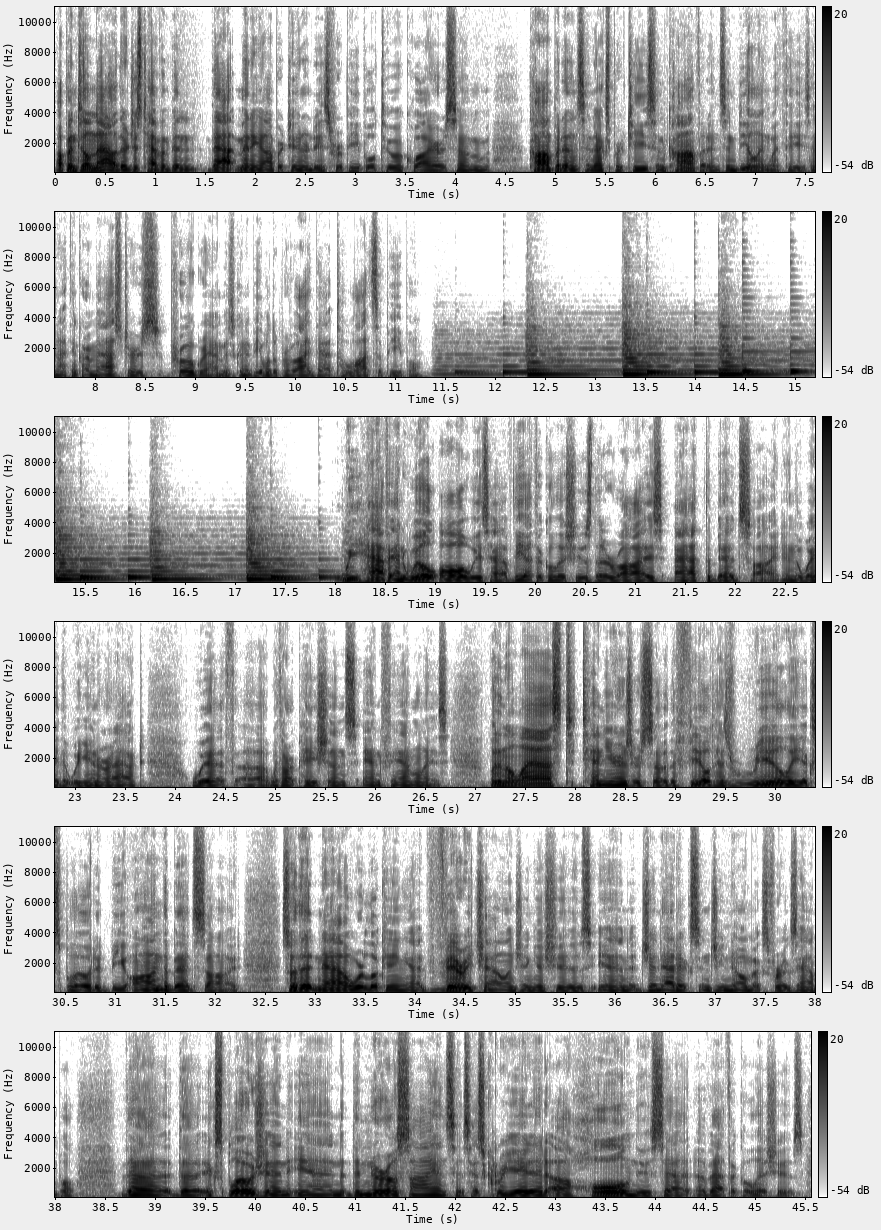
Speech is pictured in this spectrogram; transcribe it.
up until now, there just haven't been that many opportunities for people to acquire some competence and expertise and confidence in dealing with these. And I think our master's program is going to be able to provide that to lots of people. We have and will always have the ethical issues that arise at the bedside in the way that we interact with, uh, with our patients and families. But in the last 10 years or so, the field has really exploded beyond the bedside so that now we're looking at very challenging issues in genetics and genomics, for example. The, the explosion in the neurosciences has created a whole new set of ethical issues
